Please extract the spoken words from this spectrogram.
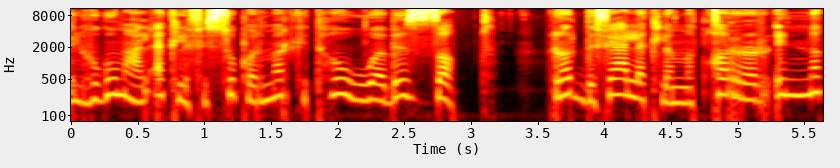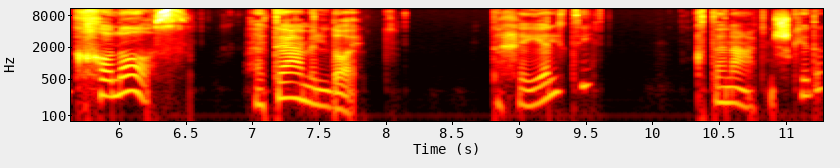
الهجوم على الأكل في السوبر ماركت هو بالظبط رد فعلك لما تقرر إنك خلاص هتعمل دايت. تخيلتي؟ اقتنعت مش كده؟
